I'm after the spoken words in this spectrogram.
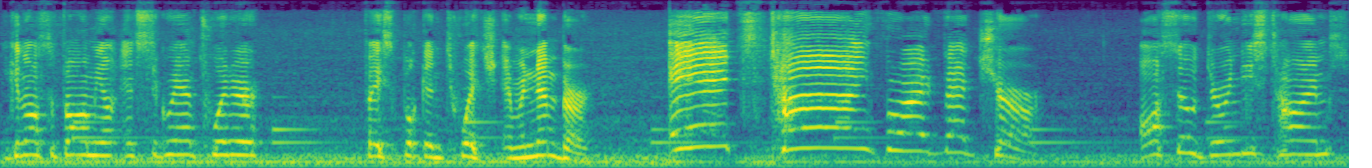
You can also follow me on Instagram, Twitter, Facebook, and Twitch. And remember, it's time for adventure! Also, during these times,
